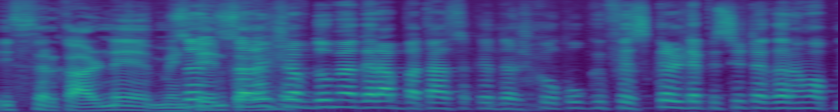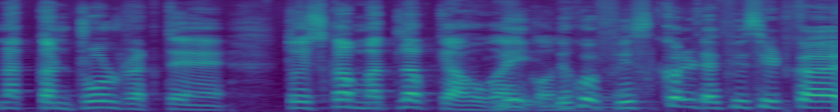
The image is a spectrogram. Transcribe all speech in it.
इस सरकार ने मेंटेन करा है। शब्दों में अगर आप बता सके दर्शकों को कि फ़िज़िकल डेफिसिट अगर हम अपना कंट्रोल रखते हैं तो इसका मतलब क्या होगा देखो फ़िज़िकल डेफिसिट का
